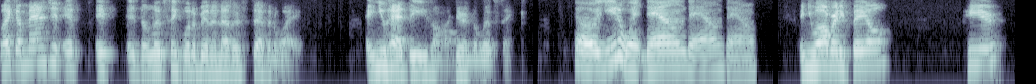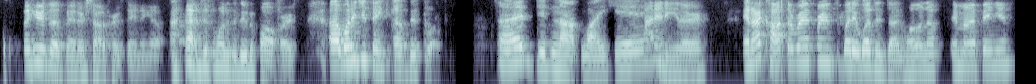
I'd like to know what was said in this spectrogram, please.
Like, imagine if if, if the lip sync would have been another seven way, and you had these on during the lip sync, Oh, you'd have went down, down, down. and you already fail here. But here's a better shot of her standing up. I just wanted to do the fall first. Uh, what did you think of this look? I did not like it. I didn't either. And I caught the reference, but it wasn't done well enough, in my opinion.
